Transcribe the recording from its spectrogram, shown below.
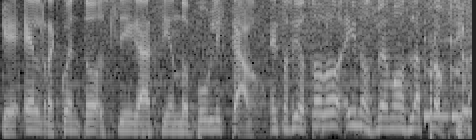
que el recuento siga siendo publicado. Esto ha sido todo y nos vemos la próxima.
